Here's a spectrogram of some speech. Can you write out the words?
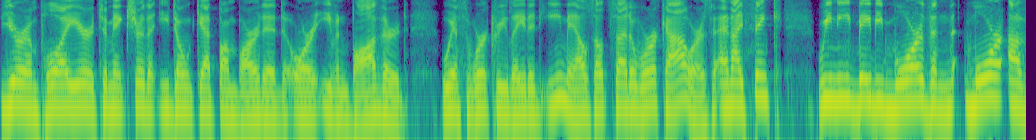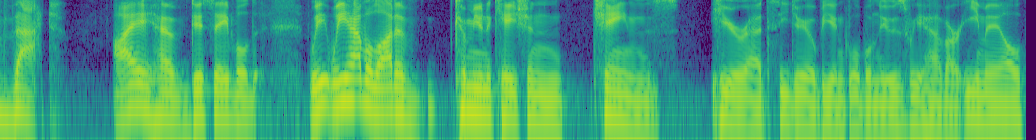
your employer to make sure that you don't get bombarded or even bothered with work related emails outside of work hours. And I think we need maybe more than more of that. I have disabled. We we have a lot of communication chains here at CJOB and Global News. We have our email,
